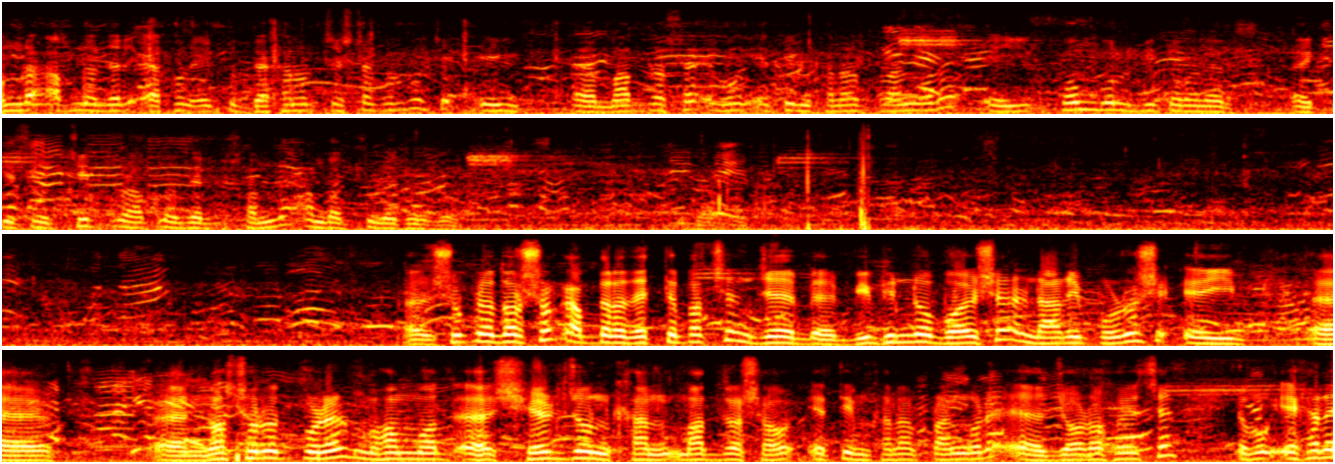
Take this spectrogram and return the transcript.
আমরা আপনাদের এখন একটু দেখানোর চেষ্টা করব যে এই মাদ্রাসা এবং এতিমখানার প্রাঙ্গণে এই কম্বল বিতরণের কিছু চিত্র আপনাদের সামনে আমরা তুলে ধরব। সুপ্রিয় দর্শক আপনারা দেখতে পাচ্ছেন যে বিভিন্ন বয়সের নারী পুরুষ এই নসরতপুরের মোহাম্মদ শেরজন খান মাদ্রাসা এতিমখানার প্রাঙ্গণে জড়ো হয়েছে এবং এখানে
